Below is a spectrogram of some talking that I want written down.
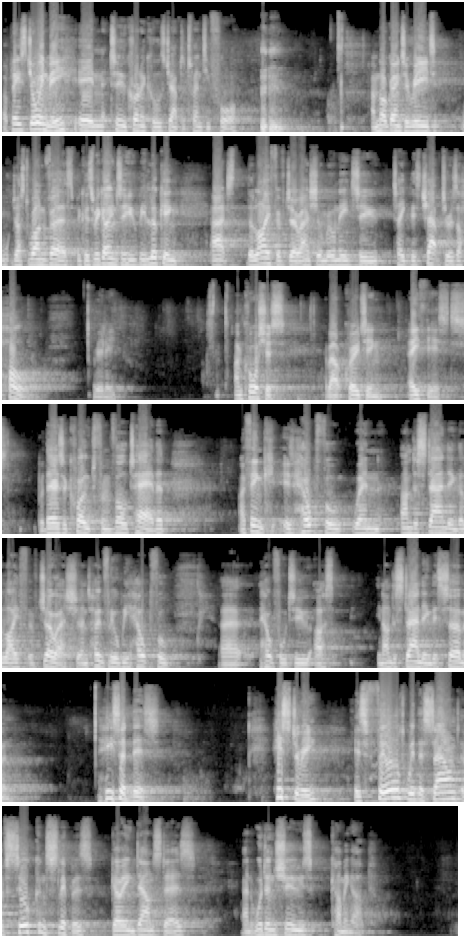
Well, please join me in 2 Chronicles chapter 24. I'm not going to read just one verse because we're going to be looking at the life of Joash and we'll need to take this chapter as a whole, really. I'm cautious about quoting atheists, but there's a quote from Voltaire that I think is helpful when understanding the life of Joash, and hopefully will be helpful, uh, helpful to us in understanding this sermon. He said this History is filled with the sound of silken slippers going downstairs and wooden shoes coming up.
